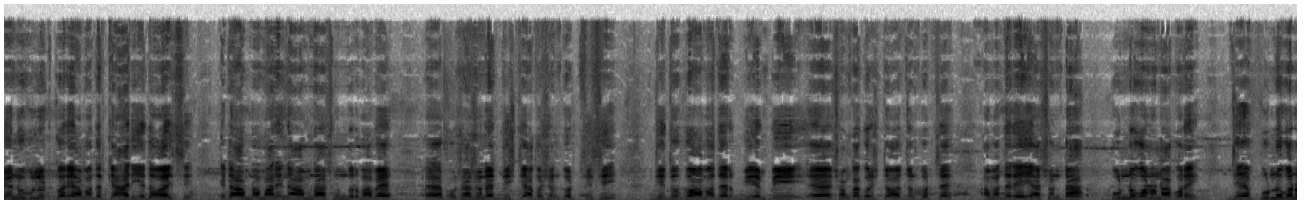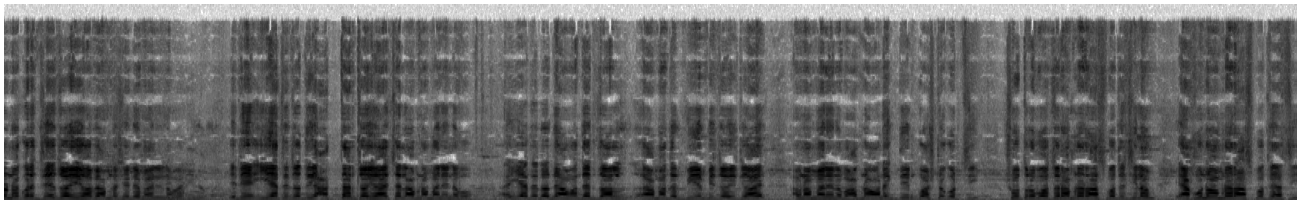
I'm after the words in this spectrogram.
মেনুবুলেট করে আমাদেরকে হারিয়ে দেওয়া হয়েছে। এটা আমরা মানি না, আমরা সুন্দরভাবে প্রশাসনের দৃষ্টি আকর্ষণ করতেছি। যেটুকু আমাদের বিএমপি সংখ্যাগরিষ্ঠ অর্জন করছে আমাদের এই আসনটা পূর্ণ গণনা করে। যে পূর্ণ গণনা করে যে জয়ী হবে আমরা সেটা মানি নেব। এটি ইয়াতে যদি আত্মার জয়ী হয় তাহলে আমরা মানি নেব। ইয়াতে যদি আমাদের দল আমাদের বিএমপি জয়ী হয় আমরা মেনে নেব। আমরা অনেক দিন কষ্ট করছি। সতেরো বছর আমরা রাজপথে ছিলাম এখনও আমরা রাজপথে আছি।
